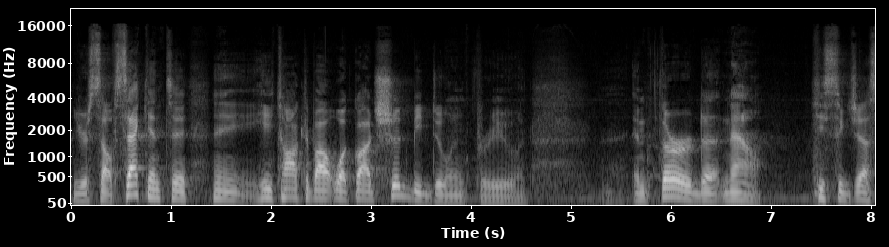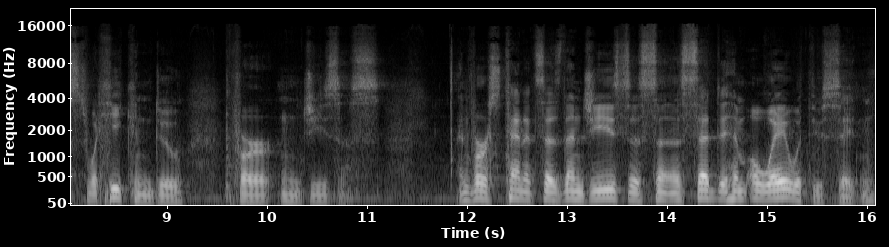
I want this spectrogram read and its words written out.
yourself. Second, he talked about what God should be doing for you. And third, uh, now, he suggests what he can do for Jesus. In verse 10, it says, Then Jesus uh, said to him, Away with you, Satan.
